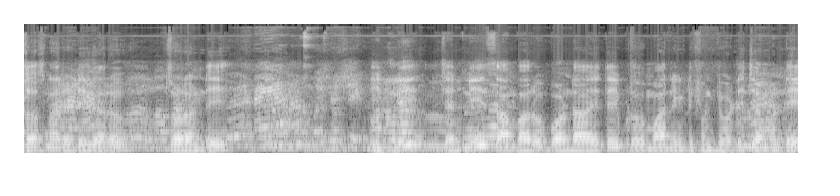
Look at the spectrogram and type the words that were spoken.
జ్యోత్స్నారెడ్డి గారు చూడండి. ఇడ్లీ చట్నీ సాంబారు బోండా అయితే ఇప్పుడు మార్నింగ్ టిఫిన్కి వడ్డించామండి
